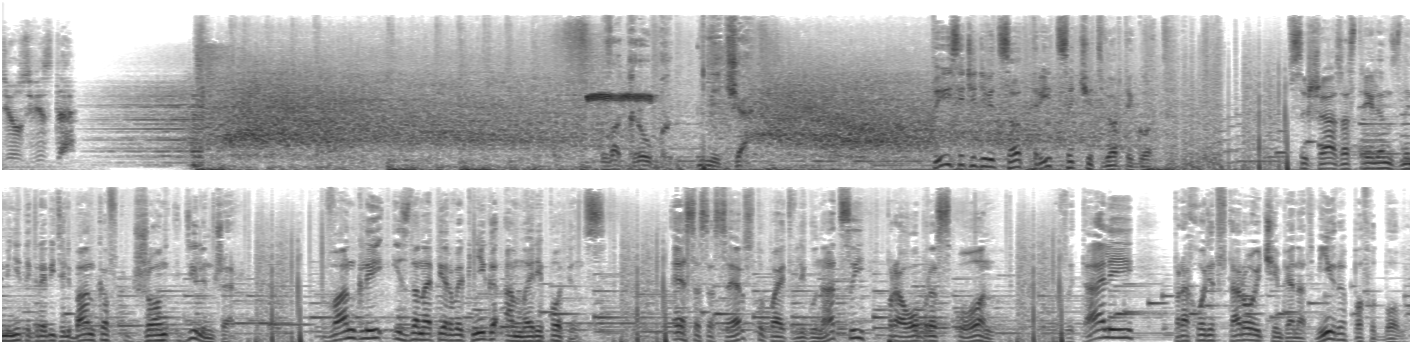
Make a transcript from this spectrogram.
радиозвезда. Вокруг меча. 1934 год. В США застрелен знаменитый грабитель банков Джон Диллинджер. В Англии издана первая книга о Мэри Поппинс. СССР вступает в Лигу наций прообраз ООН. В Италии проходит второй чемпионат мира по футболу.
